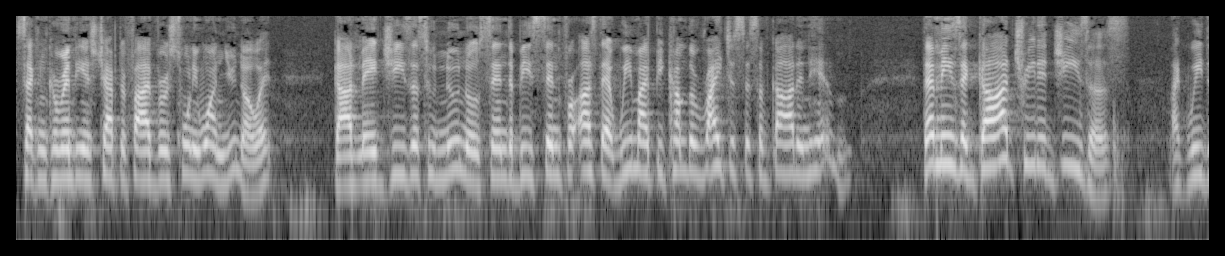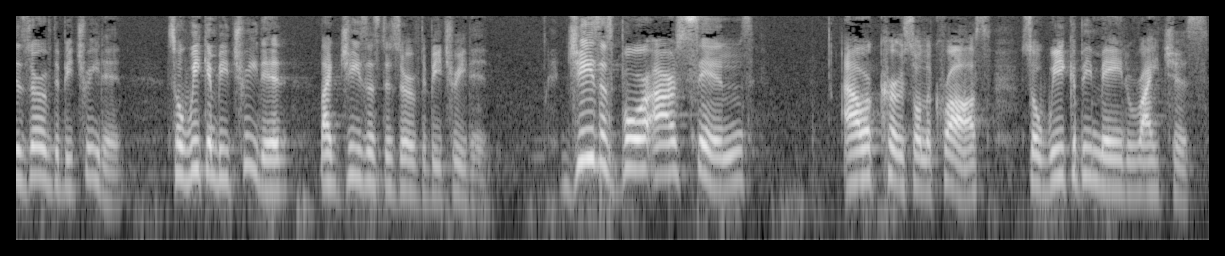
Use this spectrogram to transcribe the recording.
2 Corinthians chapter 5 verse 21, you know it. God made Jesus, who knew no sin, to be sin for us that we might become the righteousness of God in him. That means that God treated Jesus like we deserve to be treated, so we can be treated like Jesus deserved to be treated. Jesus bore our sins, our curse on the cross, so we could be made righteous.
